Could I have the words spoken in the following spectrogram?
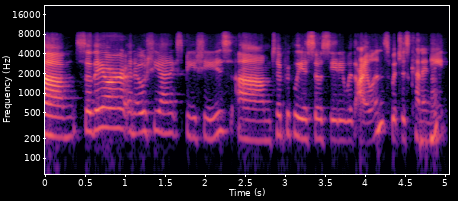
Um, so they are an oceanic species, um, typically associated with islands, which is kind of mm-hmm. neat.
